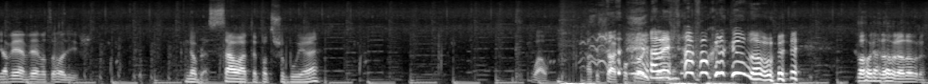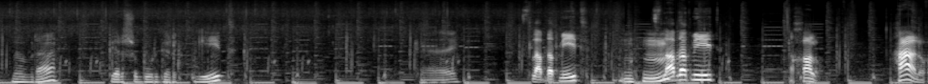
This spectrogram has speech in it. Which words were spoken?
Ja wiem, wiem o co chodzi już. Dobra, sałatę potrzebuję. Wow. A ty szak pokroić. Ale dobra. na pokrojoną! Dobra, dobra, dobra. Dobra. Pierwszy burger git. Okej. Slap that meat. Mhm. Slap that meat. O, halo. Halo!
